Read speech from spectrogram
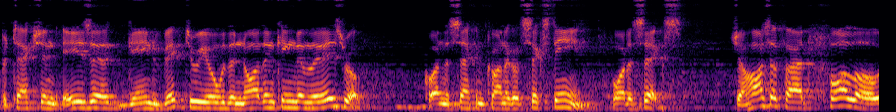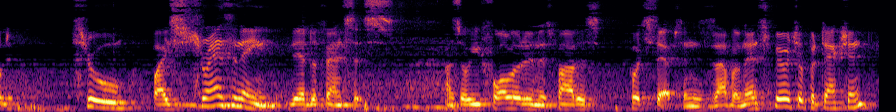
protection, Asa gained victory over the northern kingdom of Israel, according to 2 Chronicles 16 4 to 6. Jehoshaphat followed through by strengthening their defenses. And so he followed in his father's footsteps in his example. And then spiritual protection,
